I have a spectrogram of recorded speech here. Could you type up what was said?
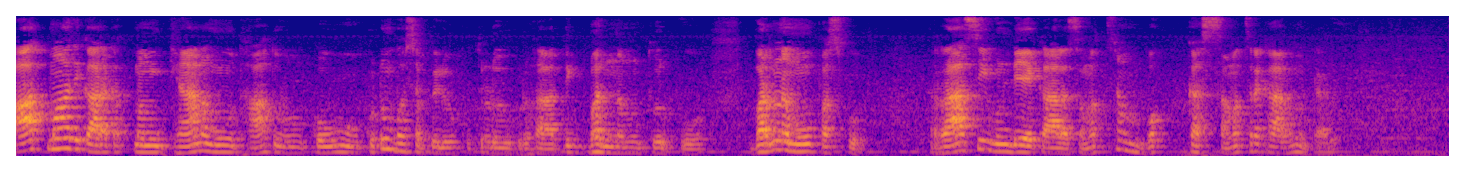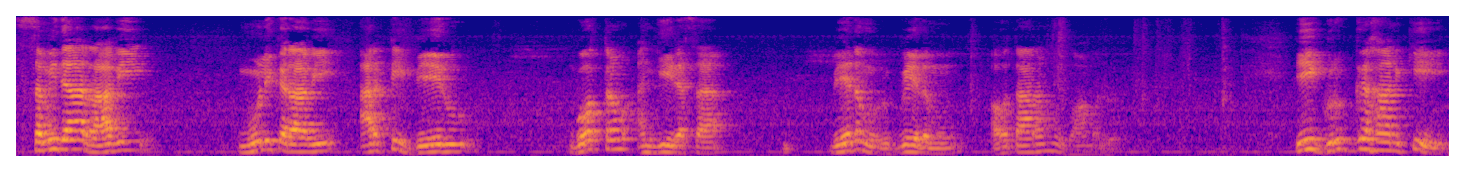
ఆత్మాధికారకత్వం జ్ఞానము ధాతువు కొవ్వు కుటుంబ సభ్యులు పుత్రుడు గృహ దిగ్బంధం తూర్పు వర్ణము పసుపు. రాసి ఉండే కాల సంవత్సరం ఒక్క సంవత్సర కాలం ఉంటాడు. సమిద రావి మూలిక రావి అరటి వేరు గోత్రం అంగీరస వేదము ఋగ్వేదము అవతారము వామనుడు ఈ గురుగ్రహానికి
